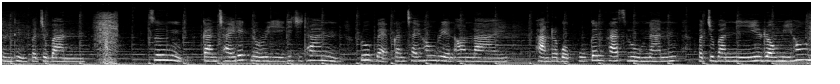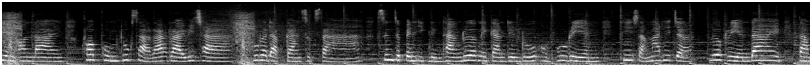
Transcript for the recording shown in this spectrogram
จนถึงปัจจุบัน ซึ่งการใช้เทคโนโลยีดิจิทัล รูปแบบการใช้ห้องเรียนออนไลน์ ผ่านระบบ Google Classroom นั้น ปัจจุบันนี้เรามีห้องเรียนออนไลน์ ครอบคลุมทุกสาระรายวิชา ทุกระดับการศึกษา ซึ่งจะเป็นอีกหนึ่งทางเลือกในการเรียนรู้ของผู้เรียน ที่สามารถที่จะเลือกเรียนได้ตาม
